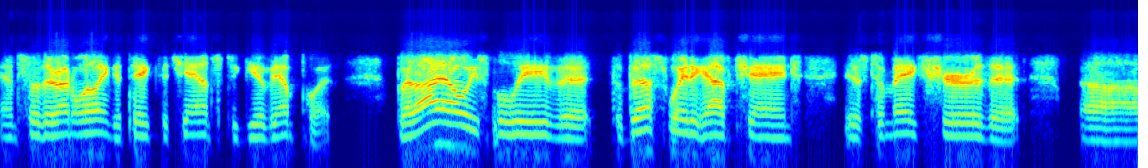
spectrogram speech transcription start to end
And so they're unwilling to take the chance to give input. But i always believe that the best way to have change is to make sure that uh,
